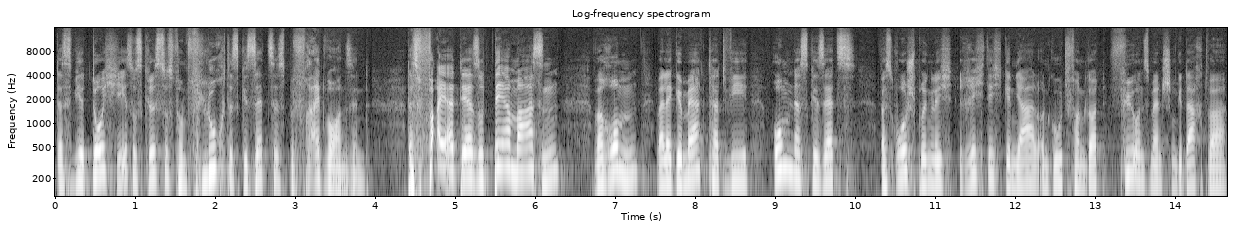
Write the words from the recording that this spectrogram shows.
dass wir durch Jesus Christus vom Fluch des Gesetzes befreit worden sind. Das feiert der so dermaßen. Warum? Weil er gemerkt hat, wie um das Gesetz, was ursprünglich richtig genial und gut von Gott für uns Menschen gedacht war,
